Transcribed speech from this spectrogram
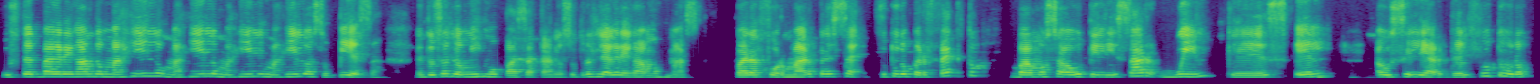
usted va agregando más hilo, más hilo, más hilo y más hilo a su pieza. Entonces lo mismo pasa acá, nosotros le agregamos más. Para formar futuro perfecto, vamos a utilizar will, que es el auxiliar del futuro,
